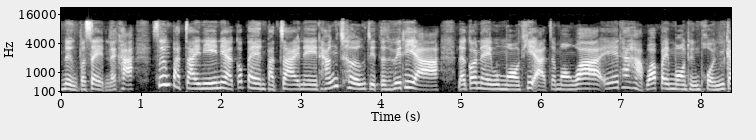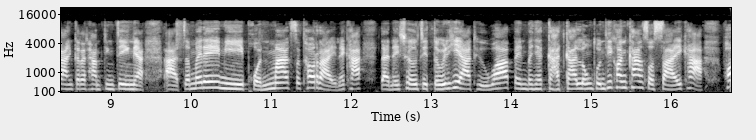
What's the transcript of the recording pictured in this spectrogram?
0.1%นะคะ ซึ่งปัจจัยนี้เนี่ยก็เป็นปัจจัยในทั้งเชิงจิตวิทยา แล้วก็ในมุมมองที่อาจจะมองว่า เอ๊ะ ถ้าหากว่าไปมองถึงผลการกระทำจริง ๆ เนี่ย อาจจะไม่ได้มีผลมากสักเท่าไหร่นะคะ แต่ในเชิงจิตวิทยาถือว่าเป็นบรรยากาศการลงทุนที่ค่อนข้างสดใสค่ะ พอ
